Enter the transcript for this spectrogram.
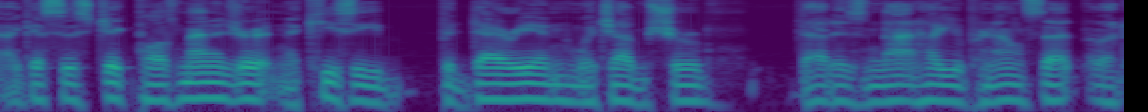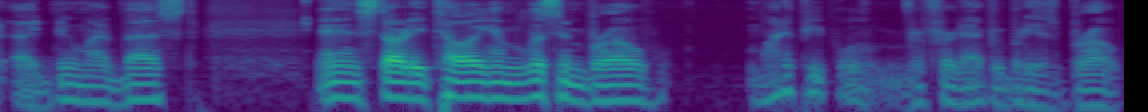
I guess this Jake Paul's manager, Nakisa Bidarian, which I'm sure that is not how you pronounce that, but I do my best and started telling him, listen, bro, why do people refer to everybody as bro?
